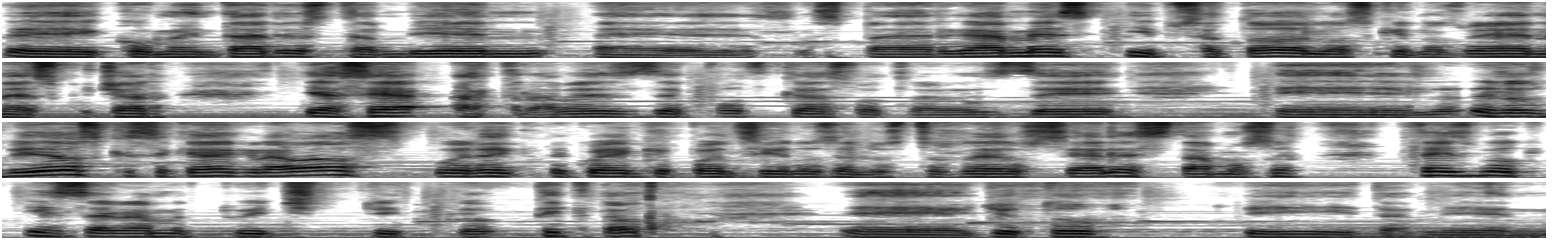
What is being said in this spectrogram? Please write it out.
eh, comentarios también, eh, Spider Games, y pues a todos los que nos vayan a escuchar, ya sea a través de podcast o a través de, eh, los videos que se quedan grabados. recuerden que pueden seguirnos en nuestras redes sociales. Estamos en Facebook, Instagram, Twitch, TikTok, eh, YouTube y también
